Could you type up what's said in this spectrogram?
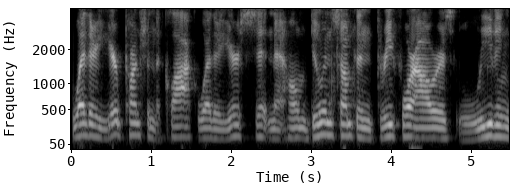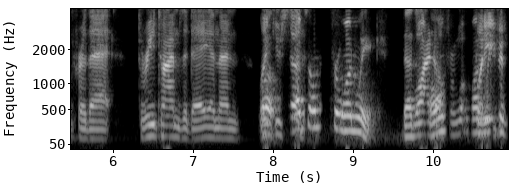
whether you're punching the clock, whether you're sitting at home doing something three four hours, leaving for that three times a day, and then like well, you said, that's only for one week. That's well, only for one, but even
